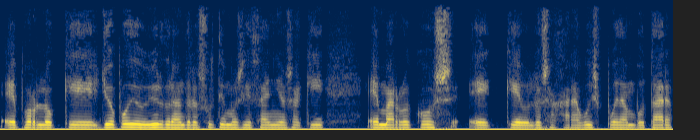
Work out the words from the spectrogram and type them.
eh, por lo que yo he podido vivir durante los últimos diez años aquí en Marruecos, eh, que los saharauis puedan votar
